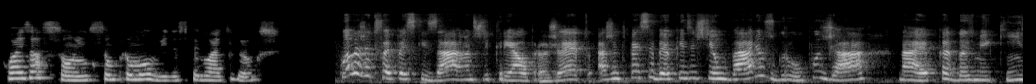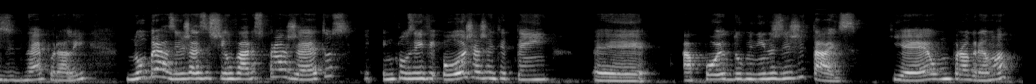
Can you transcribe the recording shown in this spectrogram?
Quais ações são promovidas pelo IT Girls? Quando a gente foi pesquisar, antes de criar o projeto, a gente percebeu que existiam vários grupos já, na época, 2015, né, por ali, no Brasil já existiam vários projetos, inclusive hoje a gente tem é, apoio do Meninas Digitais, que é um programa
